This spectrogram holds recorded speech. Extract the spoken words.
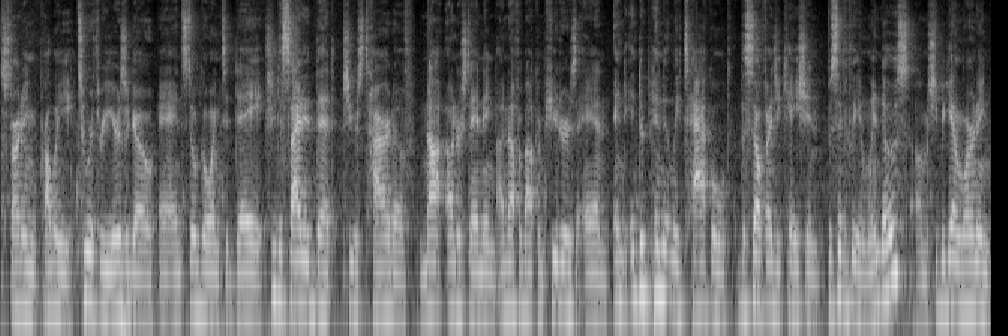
starting probably two or three years ago and still going today. She decided that she was tired of not understanding enough about computers and, and independently tackled the self education, specifically in Windows. Um, she began learning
